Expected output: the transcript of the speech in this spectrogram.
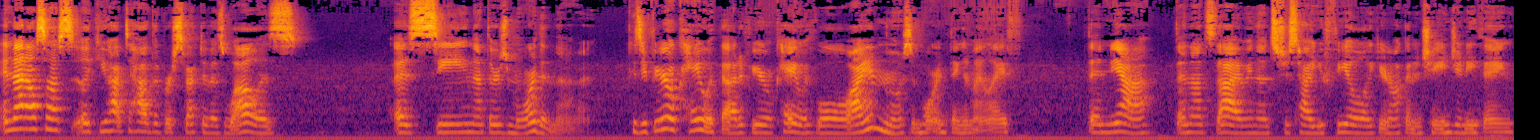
and that also has like you have to have the perspective as well as as seeing that there's more than that. Because if you're okay with that, if you're okay with, well, I am the most important thing in my life, then yeah, then that's that. I mean, that's just how you feel. Like you're not going to change anything.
